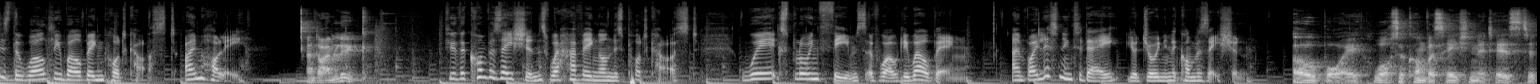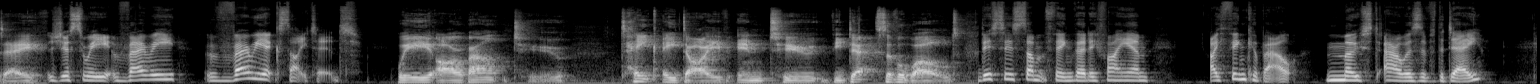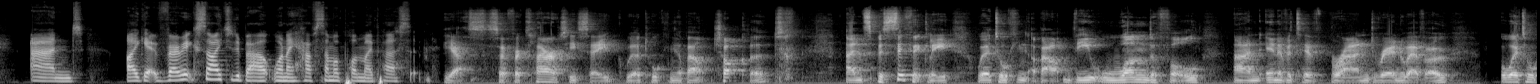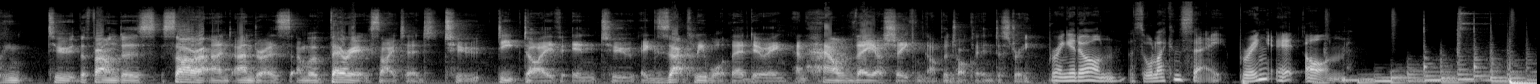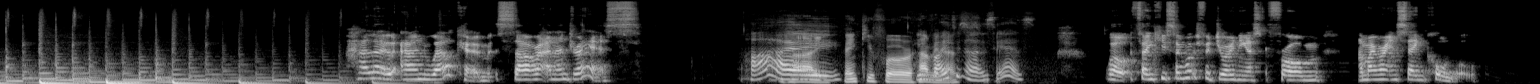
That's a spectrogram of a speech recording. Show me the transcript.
This is the Worldly Wellbeing Podcast. I'm Holly. And I'm Luke. Through the conversations we're having on this podcast, we're exploring themes of worldly well-being. And by listening today, you're joining the conversation. Oh boy, what a conversation it is today. Je suis very, very excited. We are about to take a dive into the depths of a world. This is something that if I am, um, I think about most hours of the day, and I get very excited about when I have some upon my person. Yes. So, for clarity's sake, we're talking about chocolate. And specifically, we're talking about the wonderful and innovative brand Rio Nuevo. We're talking to the founders, Sarah and Andres, and we're very excited to deep dive into exactly what they're doing and how they are shaking up the chocolate industry. Bring it on. That's all I can say. Bring it on. Hello and welcome, Sarah and Andreas. Hi. Hi. Thank you for having Inviting us. us. Yes. Well, thank you so much for joining us from, am I right in saying Cornwall?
